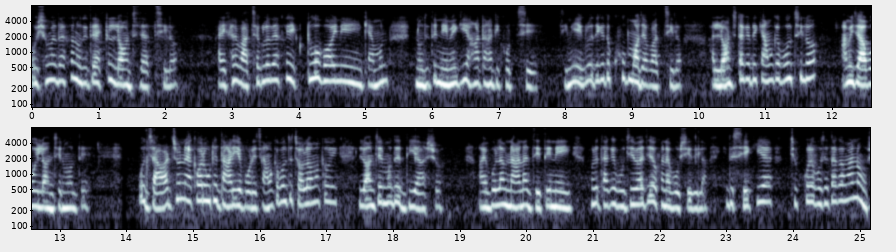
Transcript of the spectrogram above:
ওই সময় দেখো নদীতে একটা লঞ্চ যাচ্ছিল। আর এখানে বাচ্চাগুলো দেখো একটুও ভয় নেই, কেমন নদীতে নেমে গিয়ে হাঁটাহাঁটি করছে। চিনি এগুলো দেখে তো খুব মজা পাচ্ছিল। আর লঞ্চটাকে দেখে আমাকে বলছিল, আমি যাব ওই লঞ্চের মধ্যে। ও যাওয়ার জন্য একেবারে উঠে দাঁড়িয়ে পড়েছে। আমাকে বলছে, চলো আমাকে ওই লঞ্চের মধ্যে দিয়ে আসো। আমি বললাম, না না, যেতে নেই। বলে তাকে বুঝিয়ে বাজিয়ে ওখানে বসিয়ে দিলাম। কিন্তু সে কি আর চুপ করে বসে থাকা মানুষ?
